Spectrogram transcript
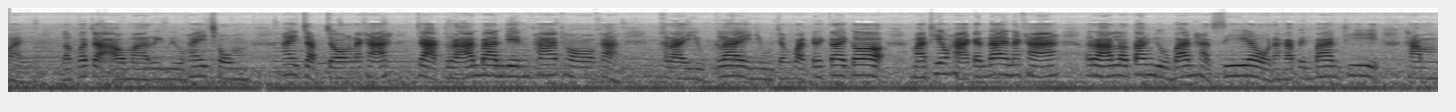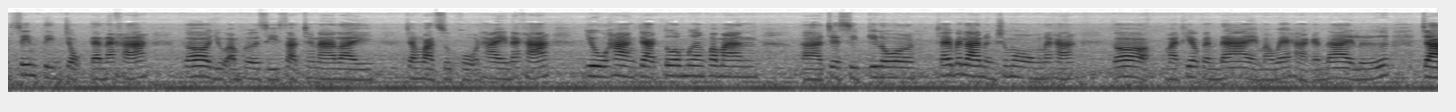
หม่ๆเราก็จะเอามารีวิวให้ชมให้จับจองนะคะ จากร้านบานเย็นผ้าทอค่ะ ใครอยู่ใกล้อยู่จังหวัดใกล้ ๆ ก็มาเที่ยวหากันได้นะคะ ร้านเราตั้งอยู่บ้านหัดเซี่ยวนะคะ เป็นบ้านที่ทำสิ้นตีนจกกันนะคะ ก็อยู่อำเภอศรีสัชนาลัยจังหวัดสุขโขทัยนะคะ อยู่ห่างจากตัวเมืองประมาณ 70 กิโล ใช้เวลา 1 ชั่วโมงนะคะ ก็มาเที่ยวกันได้ มาแวะหากันได้ หรือจะ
